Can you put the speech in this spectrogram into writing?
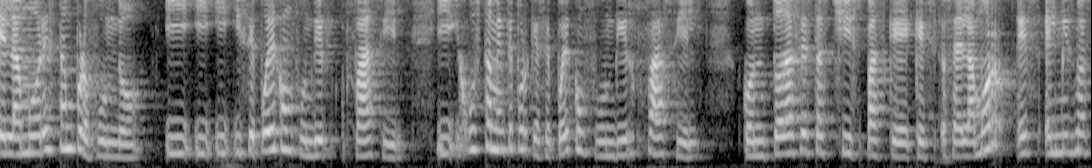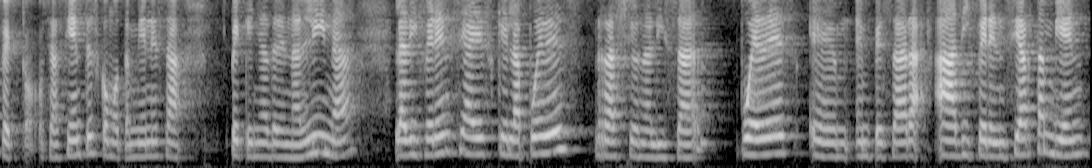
el amor es tan profundo y, se puede confundir fácil. Y justamente porque se puede confundir fácil con todas estas chispas que, o sea, el amor es el mismo efecto. O sea, sientes como también esa pequeña adrenalina. La diferencia es que la puedes racionalizar, puedes em, empezar a diferenciar también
